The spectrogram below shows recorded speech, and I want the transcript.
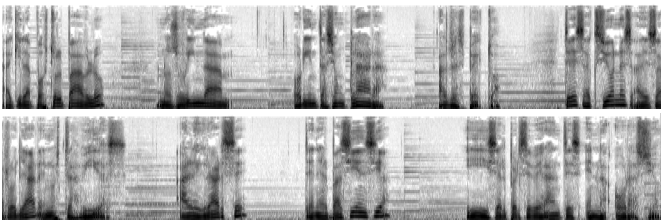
Aquí el apóstol Pablo nos brinda orientación clara al respecto tres acciones a desarrollar en nuestras vidas. Alegrarse, tener paciencia y ser perseverantes en la oración.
